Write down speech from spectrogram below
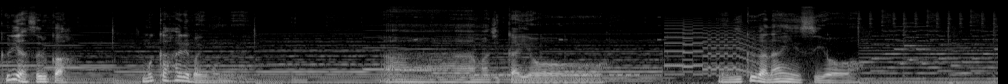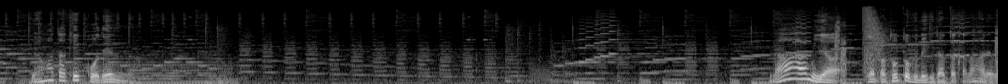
クリアするか。もう一回入ればいいもんね。ああー、マジかよ。肉がないんすよ。山田結構出んな。ラーミア、やっぱ取っとくべきだったかな、あれは。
